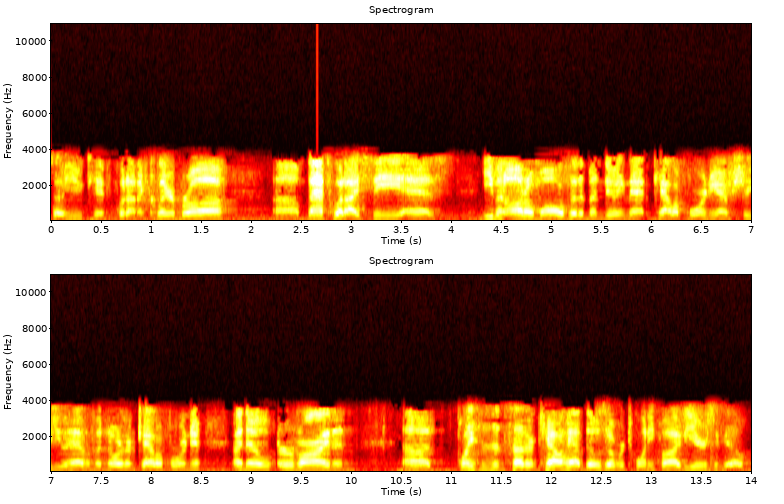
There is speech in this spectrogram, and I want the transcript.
so you can put on a clear bra. Um, that's what I see as even auto malls that have been doing that in California. I'm sure you have them in Northern California. I know Irvine and uh, places in Southern Cal had those over 25 years ago.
